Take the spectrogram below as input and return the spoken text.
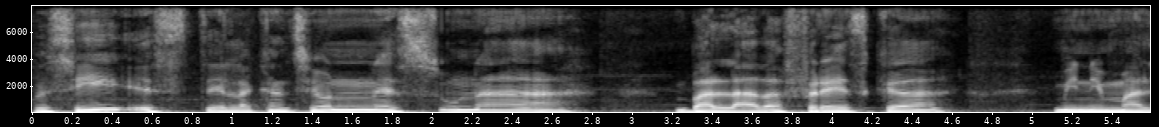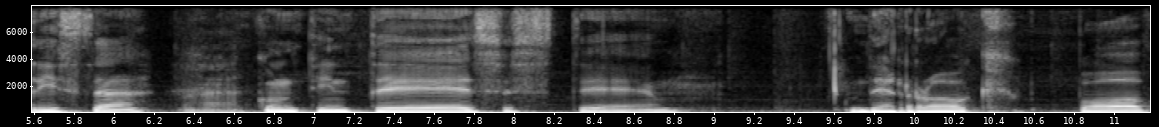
pues sí, este, la canción es una balada fresca, minimalista, Ajá. con tintes este, de rock, pop,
